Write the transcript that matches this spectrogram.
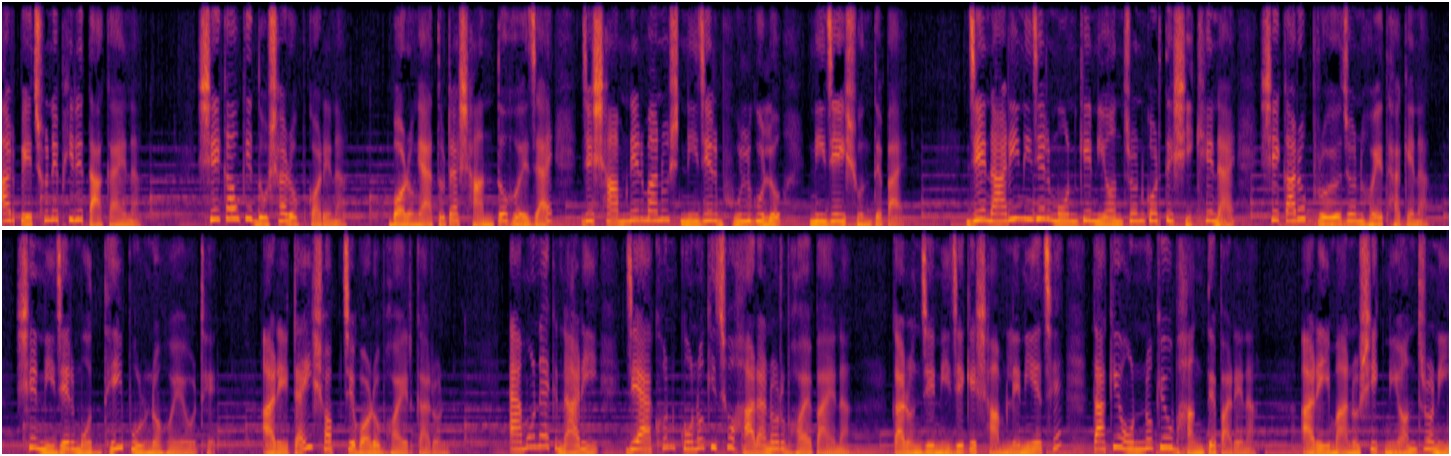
আর পেছনে ফিরে তাকায় না। সে কাউকে দোষারোপ করে না, বরং এতটা শান্ত হয়ে যায় যে সামনের মানুষ নিজের ভুলগুলো নিজেই শুনতে পায়। যে নারী নিজের মনকে নিয়ন্ত্রণ করতে শিখে নেয়, সে কারও প্রয়োজন হয়ে থাকে না, সে নিজের মধ্যেই পূর্ণ হয়ে ওঠে। আর এটাই সবচেয়ে বড় ভয়ের কারণ। এমন এক নারী যে এখন কোনো কিছু হারানোর ভয় পায় না, কারণ যে নিজেকে সামলে নিয়েছে তাকে অন্য কেউ ভাঙতে পারে না। আর এই মানসিক নিয়ন্ত্রণই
